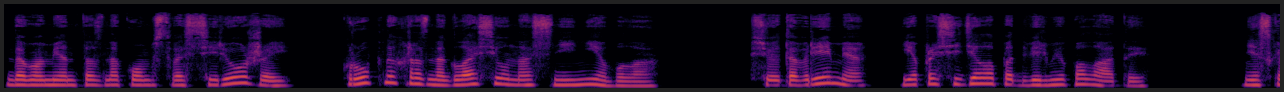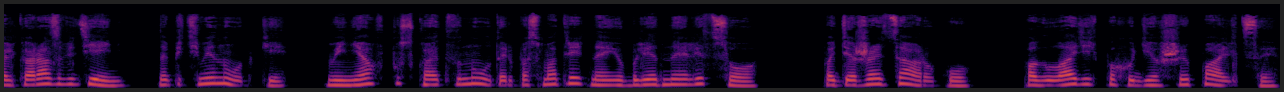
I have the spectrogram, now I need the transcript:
До момента знакомства с Сережей крупных разногласий у нас с ней не было. Все это время я просидела под дверьми палаты. Несколько раз в день, на пятиминутки, меня впускают внутрь посмотреть на ее бледное лицо, подержать за руку, погладить похудевшие пальцы.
